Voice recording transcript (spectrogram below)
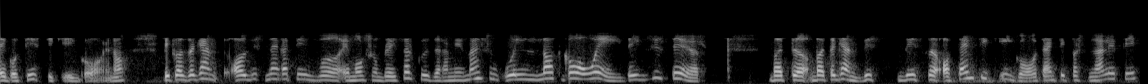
egotistic ego. You know, because again, all these negative uh, emotion brain circuits that Amit mentioned will not go away. They exist there. But uh, but again, this this uh, authentic ego, authentic personality,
